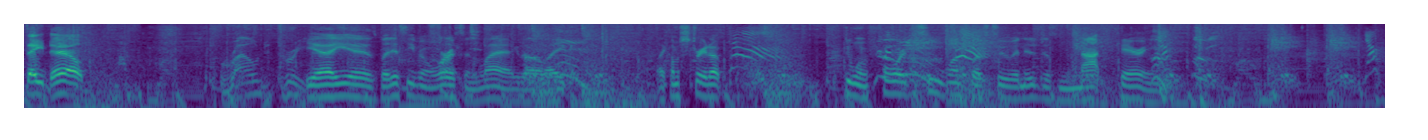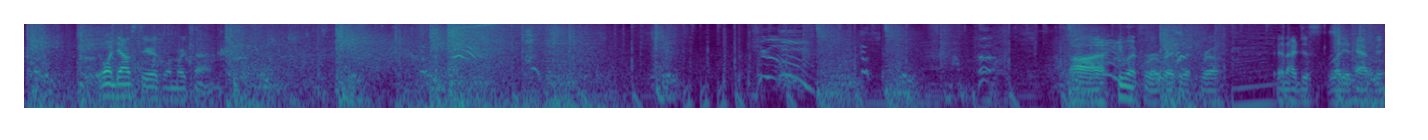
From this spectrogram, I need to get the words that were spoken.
KO. Should have stayed down. Round three. Yeah, he is, but it's even worse than lag though. Like, like I'm straight up doing four, two, one plus two, and it's just not carrying. Going downstairs one more time. Uh, he went for a regular throw, and I just let it happen.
